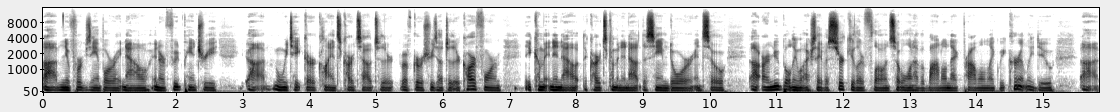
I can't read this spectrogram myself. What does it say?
Um, you know, for example, right now in our food pantry, uh, when we take our clients' carts out to their of groceries out to their car form, they come in and out. The carts come in and out the same door, and so uh, our new building will actually have a circular flow, and so it won't have a bottleneck problem like we currently do. Uh,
